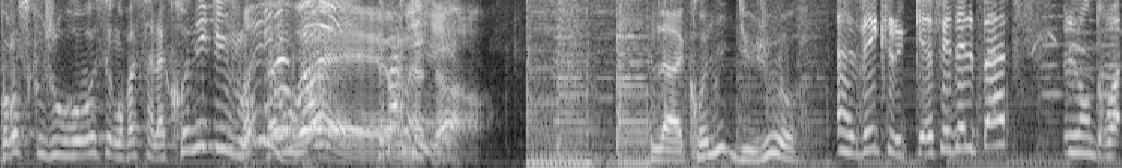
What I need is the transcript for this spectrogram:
Bon, ce que je vous propose, c'est qu'on passe à la chronique du jour. Oui, Ça vous va Ouais, C'est parti. La chronique du jour. Avec le Café Del Paps, l'endroit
